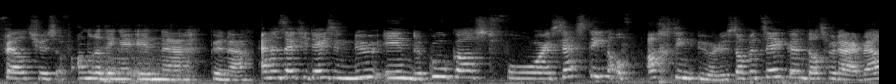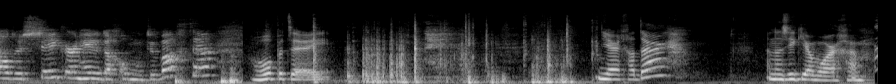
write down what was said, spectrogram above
veldjes of andere dingen in uh, kunnen. En dan zet je deze nu in de koelkast voor 16 of 18 uur. Dus dat betekent dat we daar wel dus zeker een hele dag op moeten wachten. Hoppatee. Jij gaat daar. En dan zie ik jou morgen.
